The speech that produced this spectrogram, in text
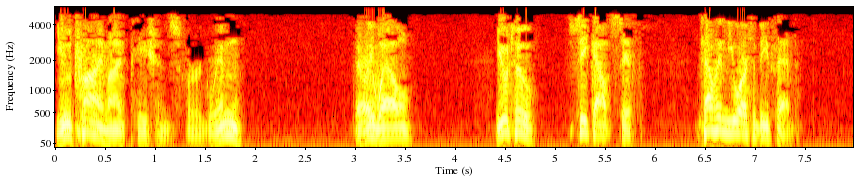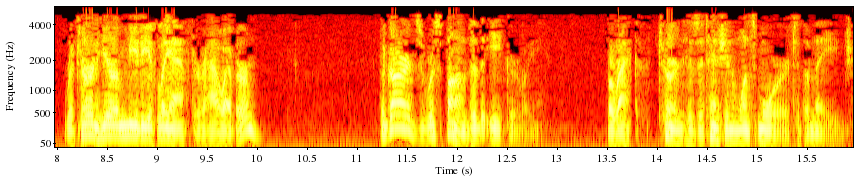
You try my patience, Vergrim. Very well. You too. Seek out Sith. Tell him you are to be fed. Return here immediately after, however. The guards responded eagerly. Barak turned his attention once more to the mage.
